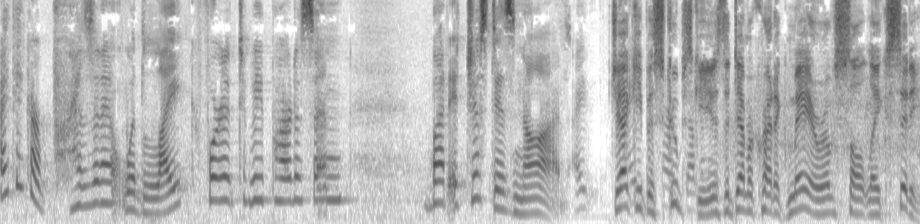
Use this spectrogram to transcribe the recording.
I think our president would like for it to be partisan but it just is not. I, Jackie Biskupski is the Democratic mayor of Salt Lake City.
